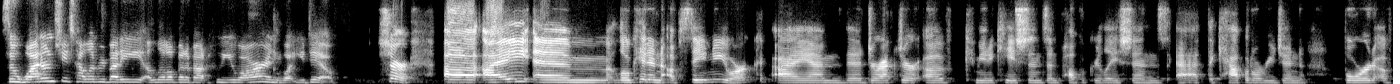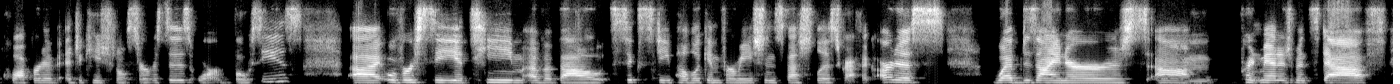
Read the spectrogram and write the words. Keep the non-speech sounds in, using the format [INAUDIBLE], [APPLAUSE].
So, why don't you tell everybody a little bit about who you are and what you do? Sure. Uh, I am located in upstate New York. I am the Director of Communications and Public Relations at the Capital Region Board of Cooperative Educational Services, or BOCES. I oversee a team of about 60 public information specialists, graphic artists, web designers, um, print management staff,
